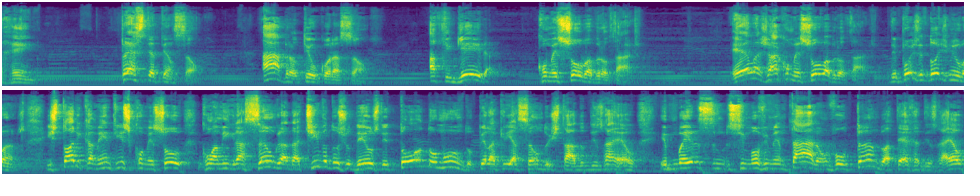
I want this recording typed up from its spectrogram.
reino. Preste atenção, abra o teu coração a figueira começou a brotar. Ela já começou a brotar, depois de dois mil anos. Historicamente, isso começou com a migração gradativa dos judeus de todo o mundo pela criação do Estado de Israel. E eles se movimentaram voltando à terra de Israel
